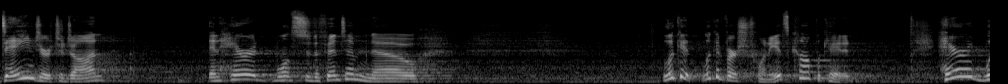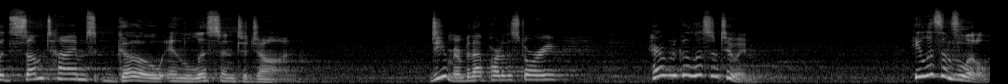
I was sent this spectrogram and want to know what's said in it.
danger to John. And Herod wants to defend him? No. Look at, look at verse 20. It's complicated. Herod would sometimes go and listen to John. Do you remember that part of the story? Herod would go listen to him. He listens a little.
